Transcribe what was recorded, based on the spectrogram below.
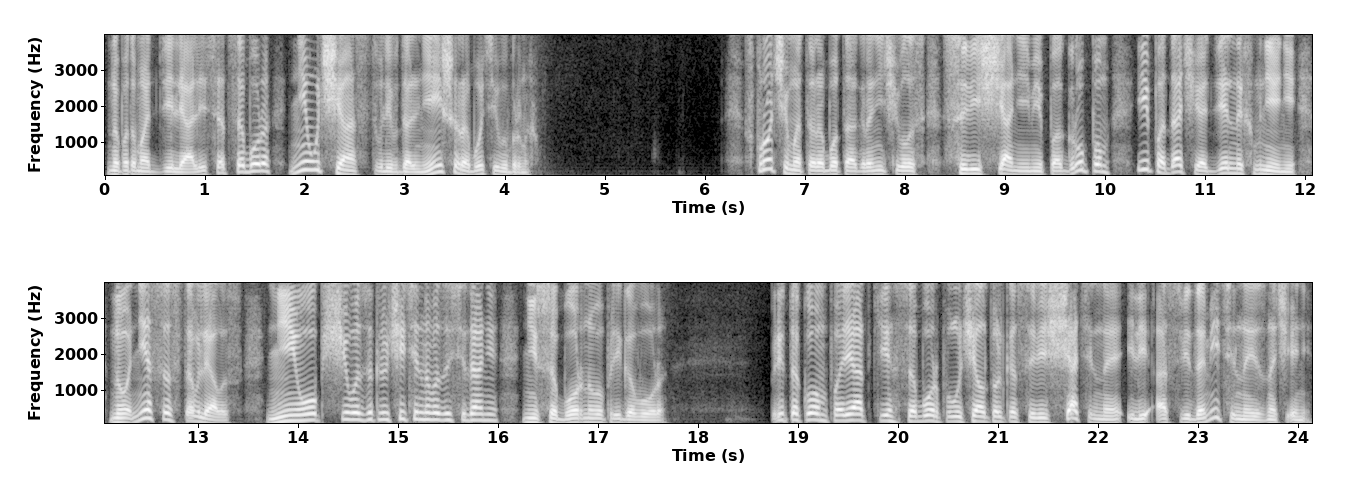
но потом отделялись от собора, не участвовали в дальнейшей работе выборных. Впрочем, эта работа ограничивалась совещаниями по группам и подачей отдельных мнений, но не составлялась ни общего заключительного заседания, ни соборного приговора. При таком порядке собор получал только совещательное или осведомительное значение.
